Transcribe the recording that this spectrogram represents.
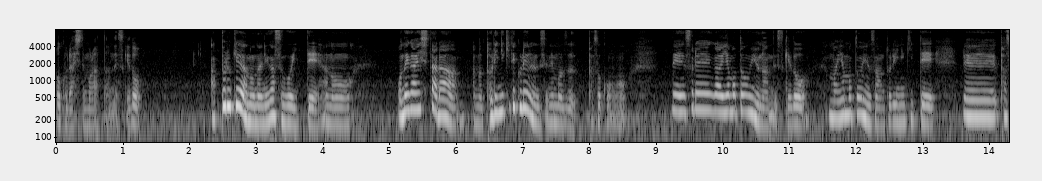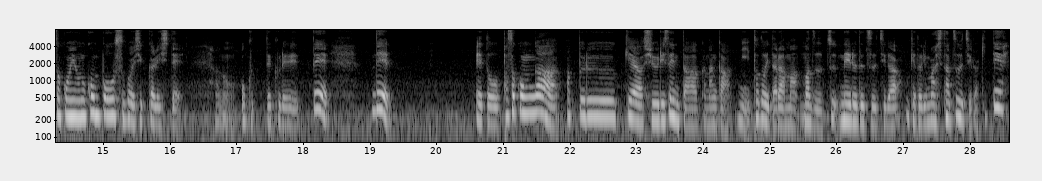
送らせてもらったんですけどアップルケアの何がすごいってあのお願いしたらあの取りに来てくれるんですよねまずパソコンを。でそれがヤマト運輸なんですけど、まあ、ヤマト運輸さん取りに来てでパソコン用の梱包をすごいしっかりしてあの送ってくれてで、えー、とパソコンがアップルケア修理センターかなんかに届いたら、まあ、まずつメールで通知が受け取りました通知が来て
